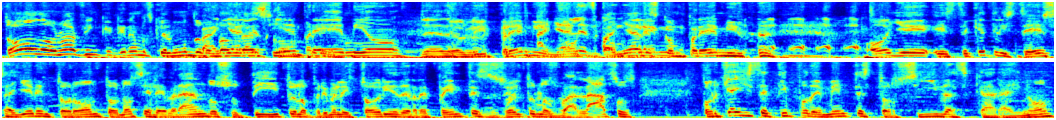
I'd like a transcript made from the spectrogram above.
todo, ¿no? Al fin que queremos que el mundo nos va a durar Pañales con siempre. premio. El premio, Pañales ¿no? con Pañales con premio. Oye, este, qué tristeza ayer en Toronto, ¿no? Celebrando su título, primera historia, y de repente se sueltan unos balazos. porque hay este tipo de mentes torcidas, caray, no?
